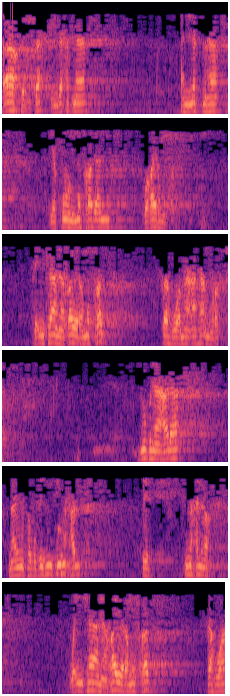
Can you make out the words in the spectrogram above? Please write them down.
آخر بحث بحثنا أن اسمها يكون مفردا وغير مفرد. فإن كان غير مفرد فهو معها مركب. يبنى على ما ينصب به في محل في محل نصب. وإن كان غير مفرد فهو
